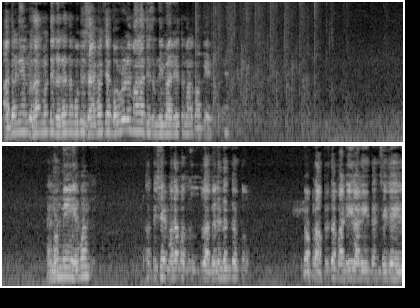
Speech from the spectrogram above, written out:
आदरणीय प्रधानमंत्री नरेंद्र मोदी साहेबांच्या बरोबर मला ती संधी मिळाली तर मला भाग्य म्हणून मी हेमंत अतिशय मनापासून तुझं अभिनंदन करतो. डॉक्टर अप्रिता पाटील आणि त्यांचे जे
